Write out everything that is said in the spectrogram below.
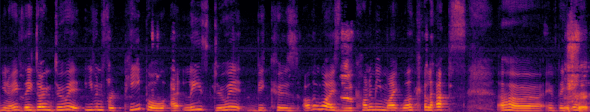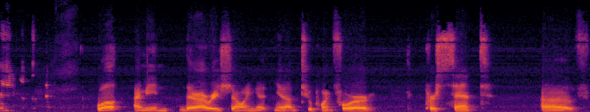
you know, if they don't do it, even for people, at least do it because otherwise the economy might well collapse uh, if they don't. Well, I mean, they're already showing it, you know, 2.4% of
